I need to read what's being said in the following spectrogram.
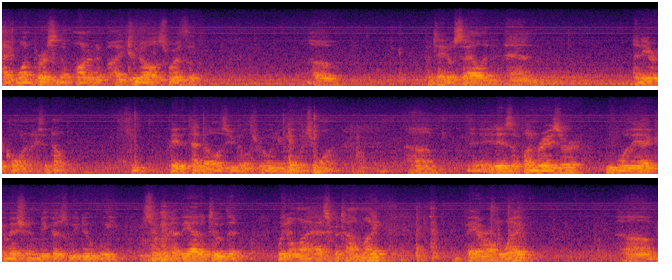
I had one person that wanted to buy two dollars worth of, of potato salad and an ear of corn. I said, no, you pay the ten dollars, you go through and you get what you want. Um, It is a fundraiser for the Ag Commission because we do, we sort of have the attitude that we don't want to ask for town money, pay our own way. Um,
